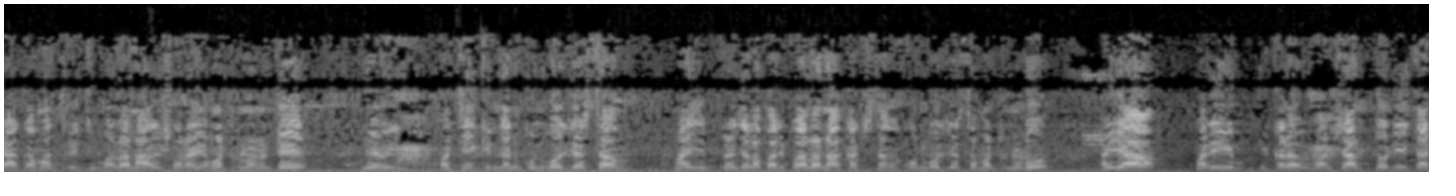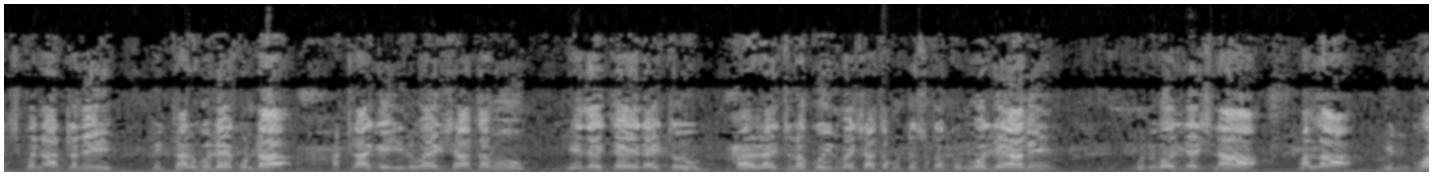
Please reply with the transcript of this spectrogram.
శాఖ మంత్రి తుమ్మల నాగేశ్వర ఏమంటున్నారంటే మేము పచ్చి గింజను కొనుగోలు చేస్తాం. మా ఈ ప్రజల పరిపాలన ఖచ్చితంగా కొనుగోలు చేస్తామంటున్నాడు. అయ్యా మరి ఇక్కడ వర్షాలతోటి తడిచిపోయిన అట్లని తరుగు లేకుండా అట్లాగే ఇరవై శాతము ఏదైతే రైతు రైతులకు ఇరవై శాతం ఉంటే సుఖ కొనుగోలు చేయాలి. కొనుగోలు చేసిన మళ్ళా ఎక్కువ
